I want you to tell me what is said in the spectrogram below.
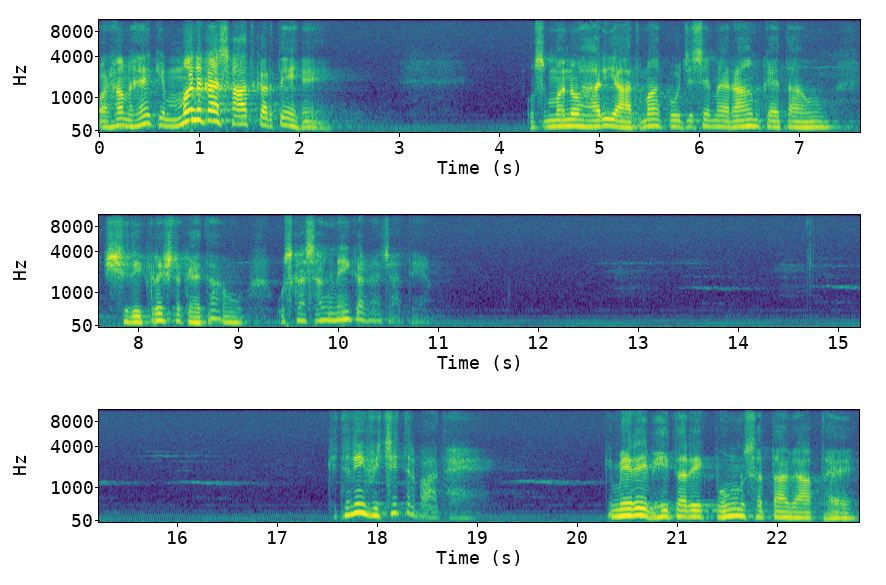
और हम हैं कि मन का साथ करते हैं। उस मनोहारी आत्मा को जिसे मैं राम कहता हूँ श्री कृष्ण कहता हूँ, उसका संग नहीं करना चाहते हैं। कितनी विचित्र बात है कि मेरे भीतर एक पूर्ण सत्ता व्याप्त है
